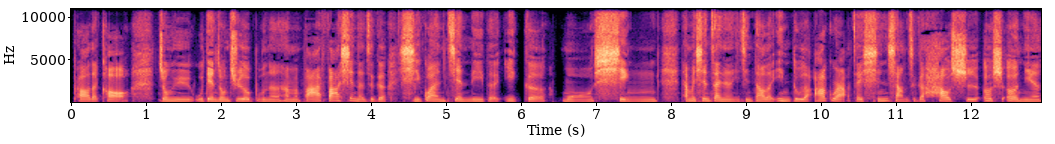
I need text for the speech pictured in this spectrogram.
Protocol。终于，五点钟俱乐部呢，他们发发现了这个习惯建立的一个模型。他们现在呢，已经到了印度的 Agra，在欣赏这个耗时二十二年。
